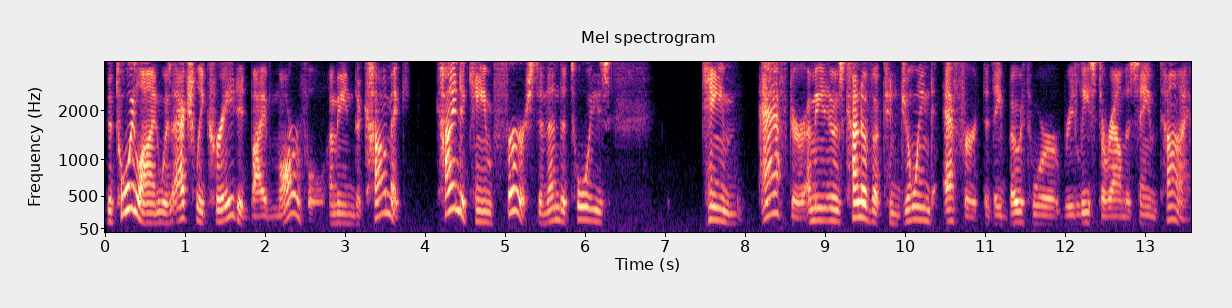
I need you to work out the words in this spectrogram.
The toy line was actually created by Marvel. I mean, the comic kind of came first, and then the toys came after. I mean, it was kind of a conjoined effort that they both were released around the same time.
